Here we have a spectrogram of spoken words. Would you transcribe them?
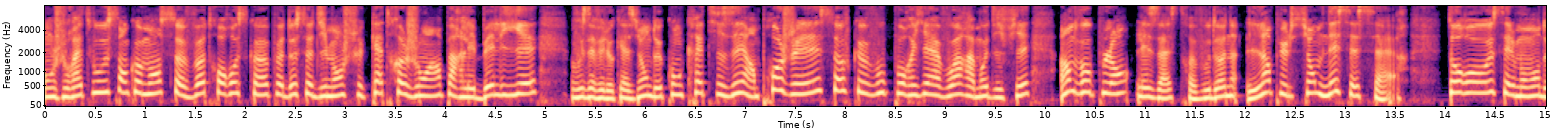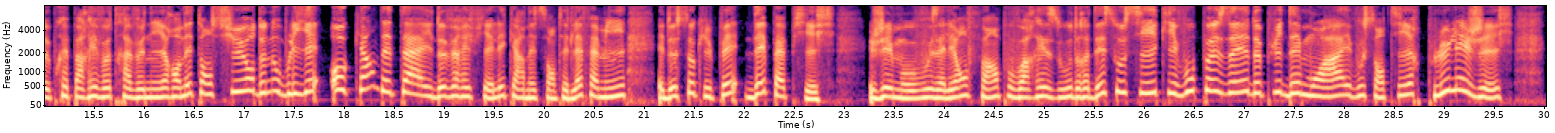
Bonjour à tous, on commence votre horoscope de ce dimanche 4 juin par les béliers. Vous avez l'occasion de concrétiser un projet, sauf que vous pourriez avoir à modifier un de vos plans. Les astres vous donnent l'impulsion nécessaire. Taureau, c'est le moment de préparer votre avenir en étant sûr de n'oublier aucun détail, de vérifier les carnets de santé de la famille et de s'occuper des papiers. Gémeaux, vous allez enfin pouvoir résoudre des soucis qui vous pesaient depuis des mois et vous sentir plus léger.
